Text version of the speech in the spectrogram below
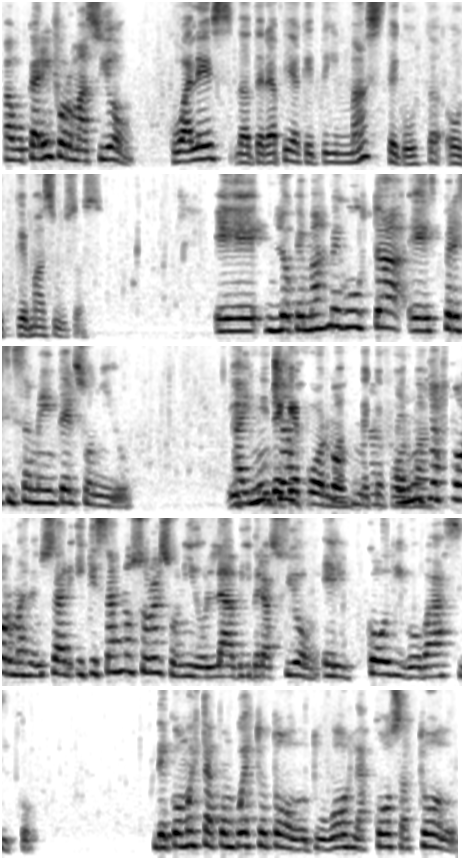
a buscar información. ¿Cuál es la terapia que a ti más te gusta o que más usas? Eh, lo que más me gusta es precisamente el sonido. Hay muchas ¿De qué forma? ¿De qué forma? Hay muchas formas de usar y quizás no solo el sonido, la vibración, el código básico de cómo está compuesto todo, tu voz, las cosas, todo.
